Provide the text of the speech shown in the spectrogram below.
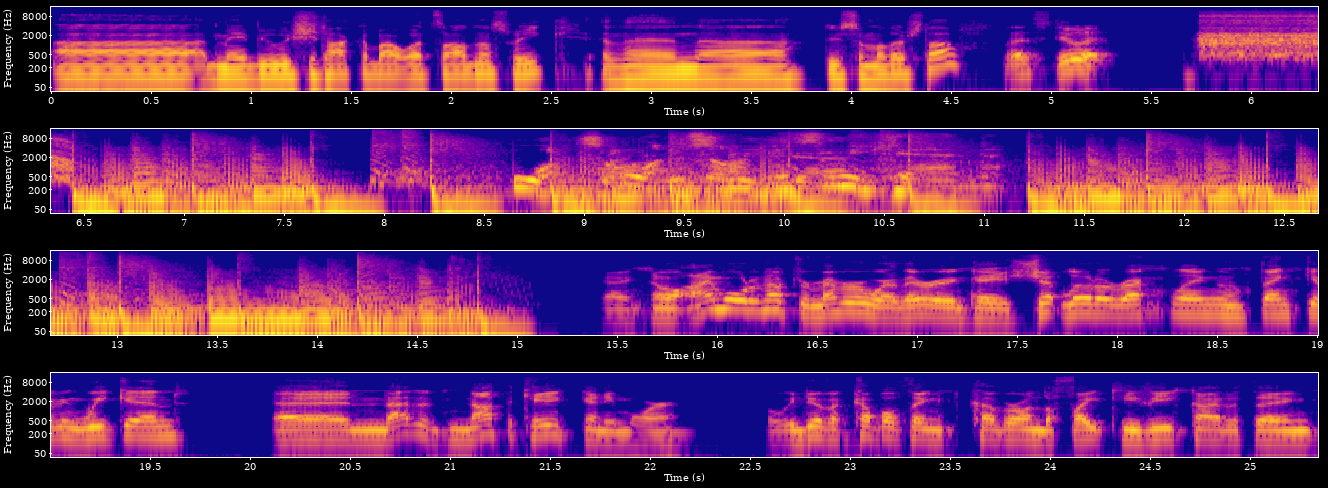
Uh, maybe we should talk about what's on this week and then uh, do some other stuff. Let's do it. What's on, this, weekend? weekend? Okay, so I'm old enough to remember where there was a shitload of wrestling Thanksgiving weekend, and that is not the case anymore. But we do have a couple of things to cover on the Fight TV kind of thing.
